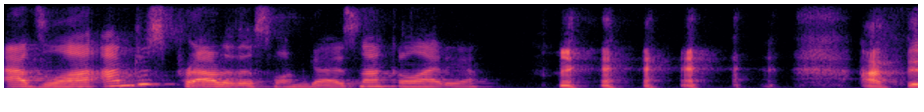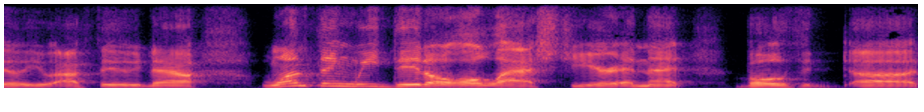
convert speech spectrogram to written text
adds a lot. I'm just proud of this one, guys. Not gonna lie to you. I feel you. I feel you. Now, one thing we did all last year, and that both uh,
